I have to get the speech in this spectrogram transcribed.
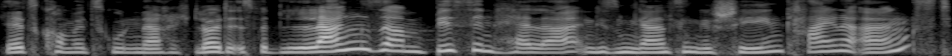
jetzt kommen wir zur guten Nachricht. Leute, es wird langsam ein bisschen heller in diesem ganzen Geschehen, keine Angst.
